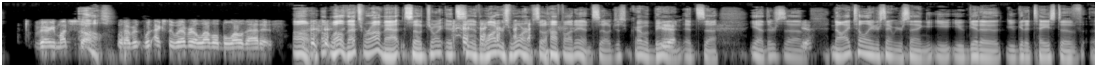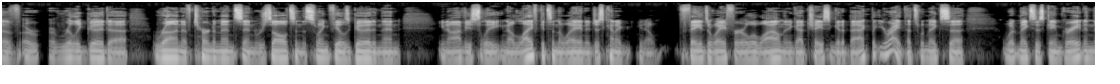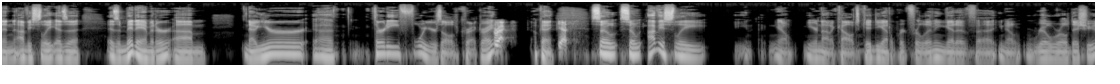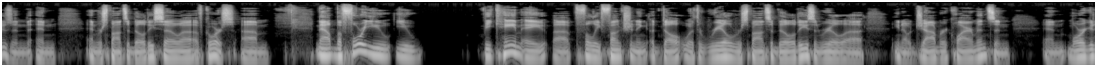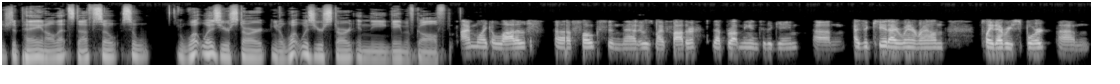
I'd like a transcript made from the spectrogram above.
Very much so. Oh. Whatever, actually, whatever level below that is. Oh, oh well, that's where I'm at. So join. It's uh, the water's warm, so hop on in. So just grab a beer, yeah. and it's uh, yeah. There's um, yeah. no. I totally understand what you're saying. You you get a you get a taste of of a, a really good uh, run of tournaments and results, and the swing feels good, and then you know obviously you know life gets in the way, and it just kind of you know fades away for a little while, and then you got to chase and get it back. But you're right. That's what makes uh what makes this game great. And then obviously as a as a mid amateur, um, now you're uh, 34 years old, correct? Right? Correct. Okay. Yes. So so obviously, you know, you're not a college kid. You got to work for a living. You got to have uh, you know real world issues and and and responsibility. So uh, of course, um, now before you you became a uh, fully functioning adult with real responsibilities and real uh, you know job requirements and and mortgage to pay and all that stuff. So so what was your start? You know, what was your start in the game of golf? I'm like a lot of uh, folks in that it was my father that brought me into the game. Um, as a kid, I ran around, played every sport. Um,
